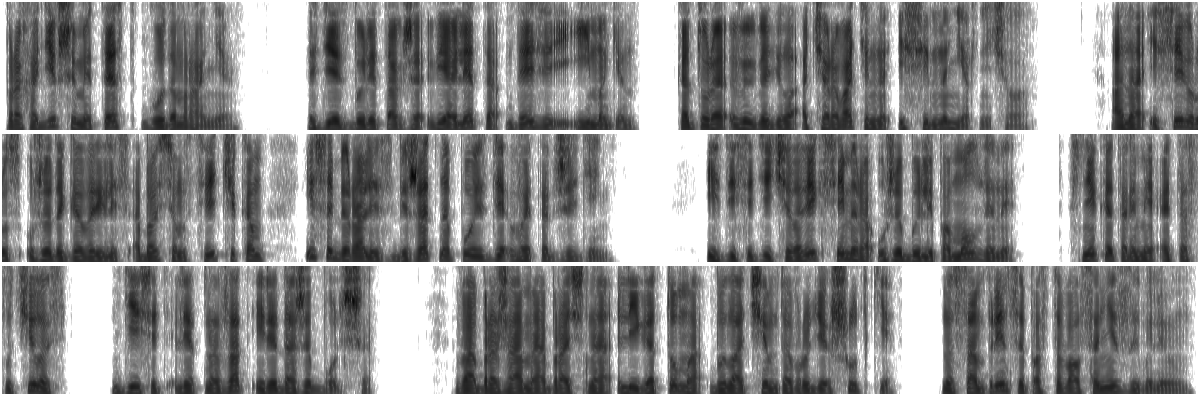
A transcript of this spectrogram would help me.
проходившими тест годом ранее. Здесь были также Виолетта, Дези и Имаген, которая выглядела очаровательно и сильно нервничала. Она и Северус уже договорились обо всем с цветчиком и собирались сбежать на поезде в этот же день. Из десяти человек семеро уже были помолвлены, с некоторыми это случилось 10 лет назад или даже больше. Воображаемая брачная лига Тома была чем-то вроде шутки, но сам принцип оставался незыблемым.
